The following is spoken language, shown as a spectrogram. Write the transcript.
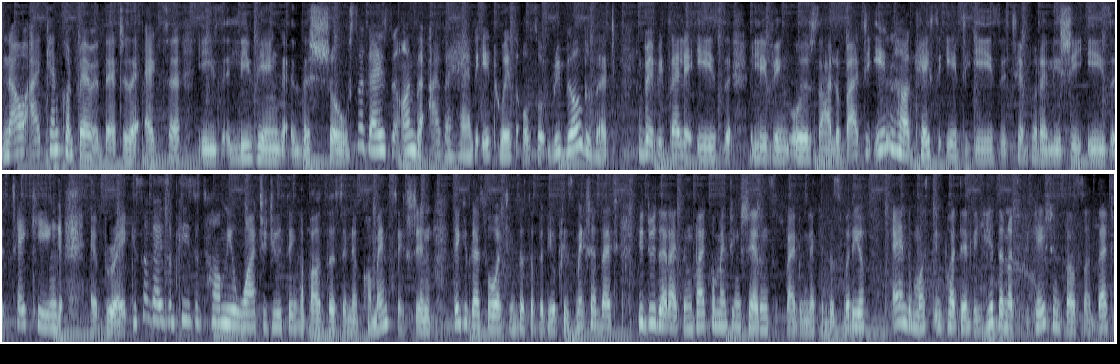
Now, I can confirm that the actor is leaving the show. So, guys, on the other hand, it was also revealed that Baby Cele is leaving Uzalo, but in her case, it is temporarily. She is taking a break. So, guys, please tell me what did you think about this in the comment section. Thank you guys for watching this video. Please make sure that you do the right thing by commenting, sharing, subscribing, liking this video, and most importantly, hit the notification bell so that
